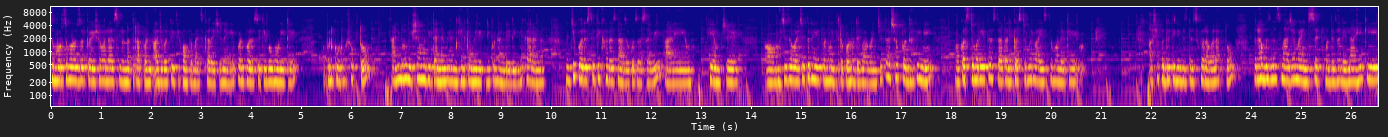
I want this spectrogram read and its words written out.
समोरचा माणूस जर पैशावाला असलं ना तर आपण अजिबात तिथे कॉम्प्रोमाइज करायची नाही आहे पण परिस्थिती बघून इथे आपण करू शकतो. आणि भविष्यामध्ये त्यांना मी आणखीन कमी रेटने पण अंडे देईल कारण त्यांची परिस्थिती खरंच नाजूकच असावी. आणि हे आमचे म्हणजे जवळचे तर नाही पण मित्र पण होते बाबांचे. तर अशा पद्धतीने कस्टमर येत असतात. आणि कस्टमर वाईज तुम्हाला इथे अशा पद्धतीने बिझनेस करावा लागतो. तर हा बिझनेस माझ्या माइंडसेटमध्ये झालेला आहे की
